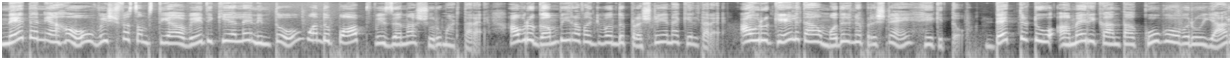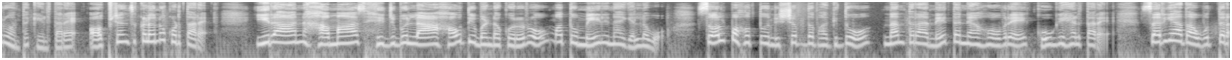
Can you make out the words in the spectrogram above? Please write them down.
ನೇತನ್ಯಾಹು ವಿಶ್ವಸಂಸ್ಥೆಯ ವೇದಿಕೆಯಲ್ಲೇ ನಿಂತು ಒಂದು ಪಾಪ್ ವಿಸನ್ನ ಶುರು ಮಾಡ್ತಾರೆ. ಅವರು ಗಂಭೀರವಾಗಿ ಒಂದು ಪ್ರಶ್ನೆಯನ್ನ ಕೇಳ್ತಾರೆ. ಅವರು ಕೇಳಿದ ಮೊದಲಿನ ಪ್ರಶ್ನೆ ಹೇಗಿತ್ತು? ಡೆತ್ ಟು ಅಮೆರಿಕ ಅಂತ ಕೂಗುವವರು ಯಾರು ಅಂತ ಕೇಳ್ತಾರೆ. ಆಪ್ಷನ್ಸ್ಗಳನ್ನು ಕೊಡ್ತಾರೆ. ಇರಾನ್, ಹಮಾಸ್, ಹಿಜ್ಬುಲ್ಲಾ, ಹೌತಿ ಬಂಡಕೋರರು ಮತ್ತು ಮೇಲಿನ ಎಲ್ಲವೂ ಸ್ವಲ್ಪ ಹೊತ್ತು ನಿಶ್ಶಬ್ದವಾಗಿದ್ದು ನಂತರ ನೇತನ್ಯಾಹು ಅವರೇ ಕೂಗಿ ಹೇಳ್ತಾರೆ. ಸರಿಯಾದ ಉತ್ತರ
